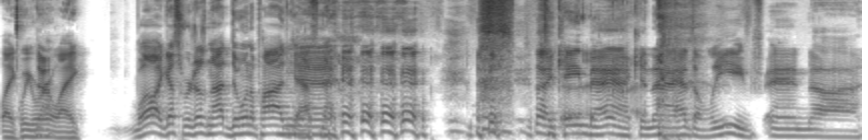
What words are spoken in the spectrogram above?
Like we were No. like, well, I guess we're just not doing a podcast. now. I came back and then I had to leave and uh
